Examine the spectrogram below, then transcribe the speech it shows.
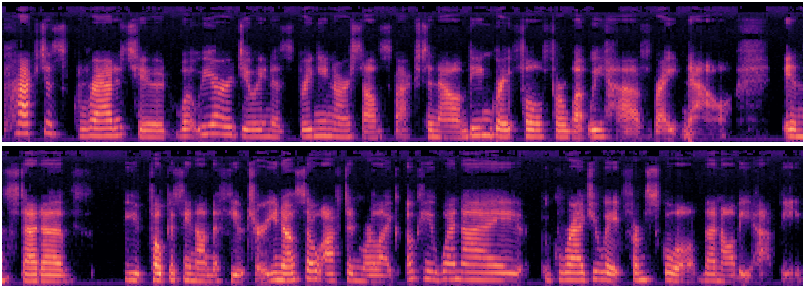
practice gratitude, what we are doing is bringing ourselves back to now and being grateful for what we have right now instead of focusing on the future. You know, so often we're like, okay, when I graduate from school, then I'll be happy.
